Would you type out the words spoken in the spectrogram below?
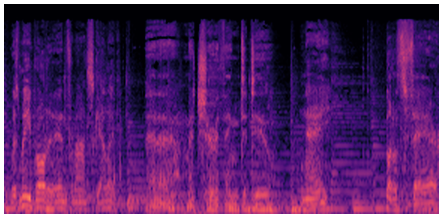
It was me brought it in from An Skellig. That a mature thing to do? Nay, but it's fair.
